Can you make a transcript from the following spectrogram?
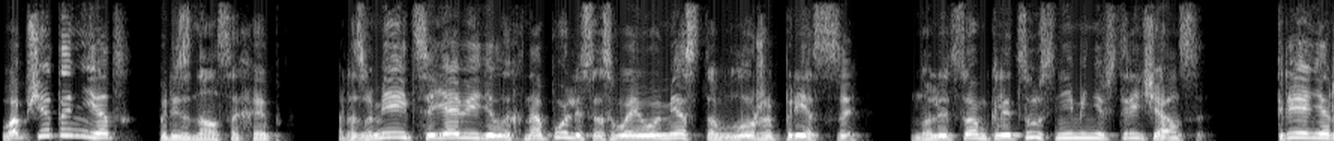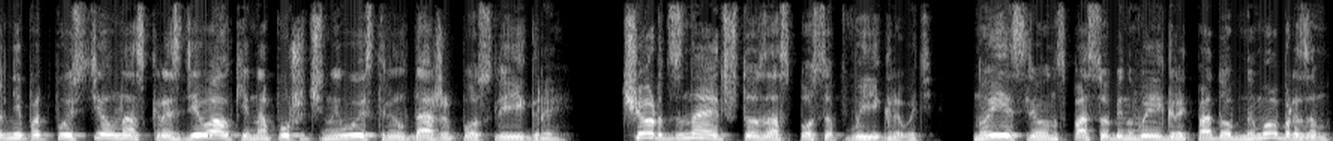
«Вообще-то нет», — признался Хэп. «Разумеется, я видел их на поле со своего места в ложе прессы, но лицом к лицу с ними не встречался. Тренер не подпустил нас к раздевалке на пушечный выстрел даже после игры. Черт знает, что за способ выигрывать, но если он способен выиграть подобным образом,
